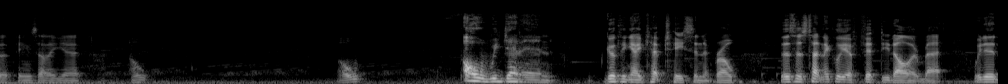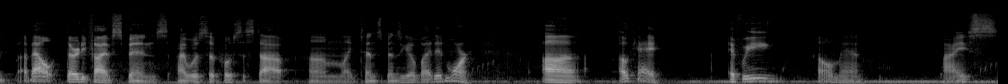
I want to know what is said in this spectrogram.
The things that I get. Oh. Oh. Oh, we get in. Good thing I kept chasing it, bro. This is technically a $50 bet. We did about 35 spins. I was supposed to stop um, like 10 spins ago, but I did more. Uh, okay. If we... Oh, man. Ice.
